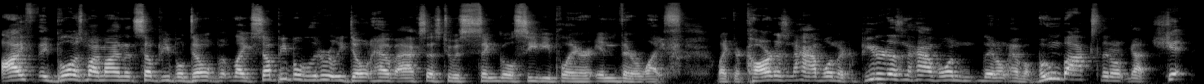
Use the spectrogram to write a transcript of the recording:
I it blows my mind that some people don't, but like some people literally don't have access to a single CD player in their life. Like their car doesn't have one, their computer doesn't have one, they don't have a boombox, they don't got shit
